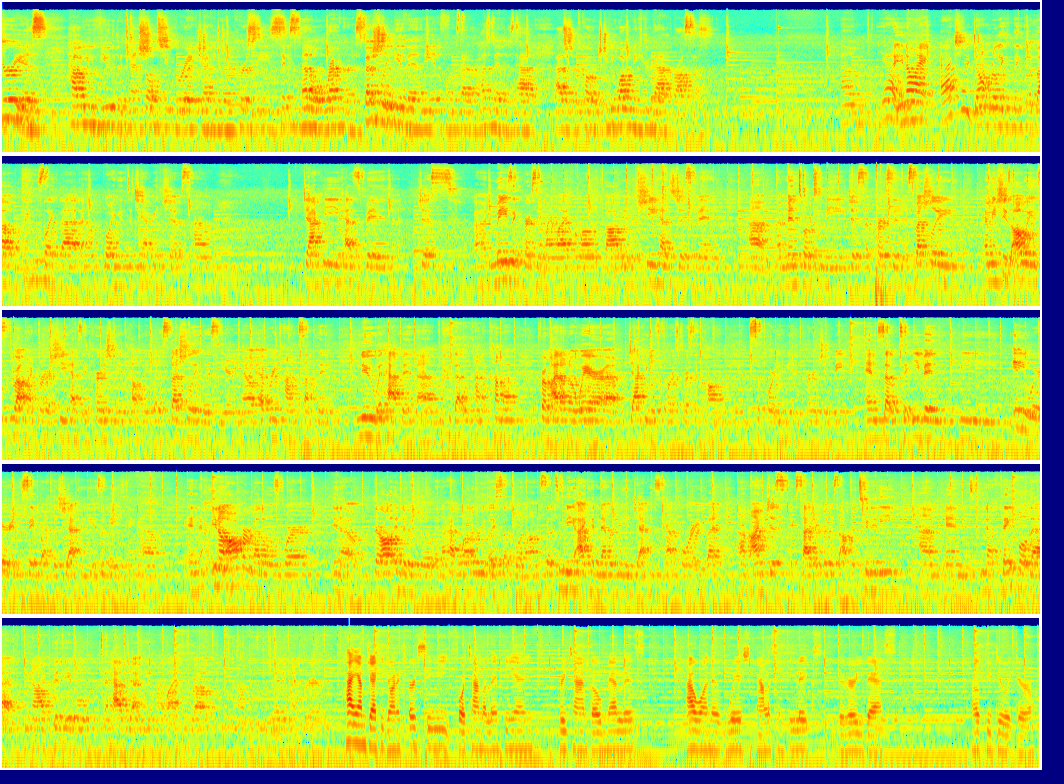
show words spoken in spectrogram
curious how you view the potential to break Jackie Joyner Kersee's six medal record, especially given the influence that her husband has had as your coach. Can you walk me through that process? Um, yeah, you know, I, I actually don't really think about things like that um, going into championships. Um, Jackie has been just an amazing person in my life along with Bobby, but she has just been um, a mentor to me, just a person, especially I mean, she's always throughout my career, she has encouraged me and helped me, but especially this year, you know, every time something new would happen um, that would kind of come up from I don't know where, um, Jackie was the first person calling me and supporting me and encouraging me. And so to even be anywhere in the same breath as Jackie is amazing. Um, and, you know, all her medals were you know, they're all individual, and I have a lot of relay stuff going on. So to me, I could never be in Jackie's category, but um, I'm just excited for this opportunity, um, and you know, thankful that you know I've been able to have Jackie in my life throughout um, the majority of my career. Hi, I'm Jackie Joyner Kersee, four-time Olympian, three-time gold medalist. I want to wish Allyson Felix the very best. I hope you do it, girl.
